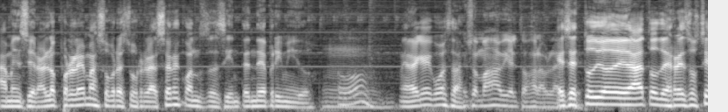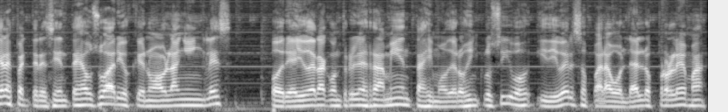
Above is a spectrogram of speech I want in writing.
a mencionar los problemas sobre sus relaciones cuando se sienten deprimidos. Oh. Mira qué cosa. Son más abiertos al hablar. Ese estudio de datos de redes sociales pertenecientes a usuarios que no hablan inglés podría ayudar a construir herramientas y modelos inclusivos y diversos para abordar los problemas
